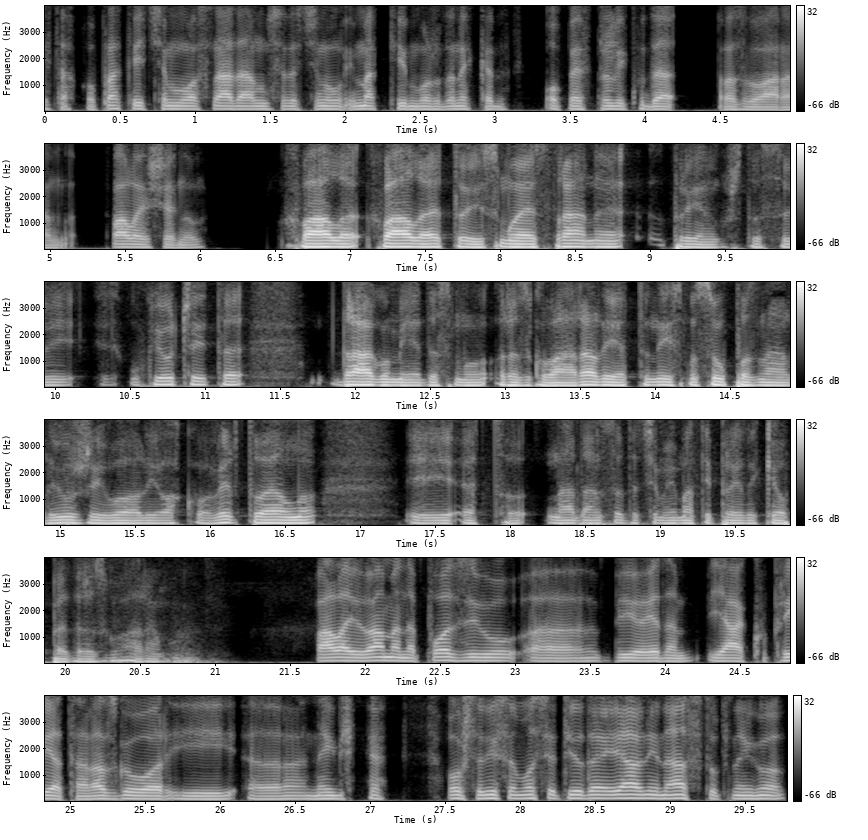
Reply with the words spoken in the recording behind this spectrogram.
i tako pratit ćemo vas, nadamo se da ćemo imati možda nekad opet priliku da razgovaramo. Hvala još jednom. Hvala, hvala eto i s moje strane prije nego što se vi uključite. Drago mi je da smo razgovarali, eto nismo se upoznali uživo, ali ovako virtualno i eto nadam se da ćemo imati prilike opet da razgovaramo. Hvala i vama na pozivu, bio je jedan jako prijatan razgovor i negdje uopšte nisam osjetio da je javni nastup, nego,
